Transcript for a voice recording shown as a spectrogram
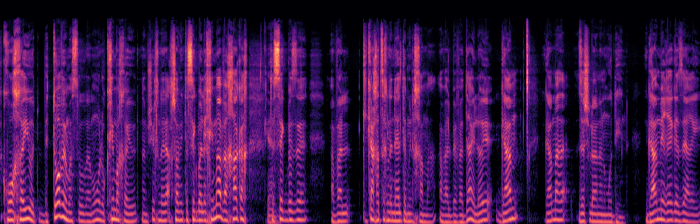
לקחו אחריות. בטוב הם עשו, ואמרו, לוקחים אחריות, נמשיך, עכשיו נתעסק בלחימה, ואחר כך כן. נתעסק בזה. אבל, כי ככה צריך לנהל את המלחמה. אבל בוודאי, לא יהיה, גם, גם זה שלא היה לנו מודיעין. גם מרגע זה, הרי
